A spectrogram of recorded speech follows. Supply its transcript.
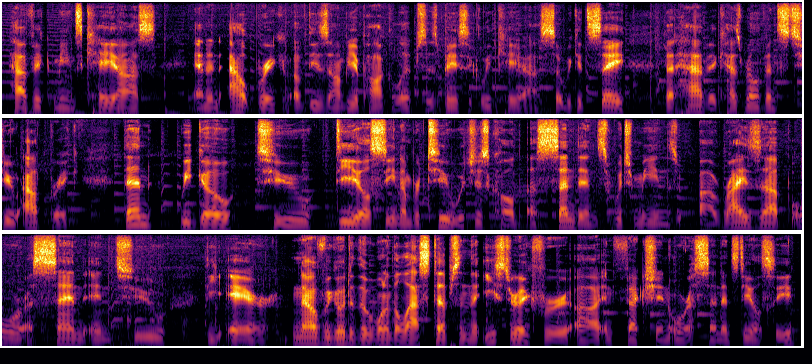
Havoc means chaos, and an outbreak of the zombie apocalypse is basically chaos. So we could say that Havoc has relevance to Outbreak. Then we go to DLC number 2 which is called Ascendance which means uh, rise up or ascend into the air. Now if we go to the one of the last steps in the easter egg for uh, Infection or Ascendance DLC,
